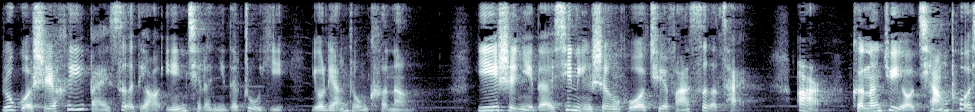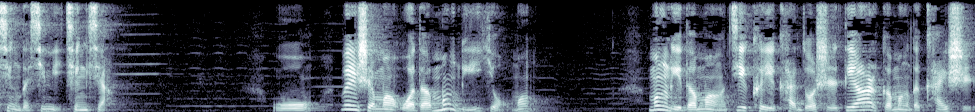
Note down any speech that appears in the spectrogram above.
如果是黑白色调引起了你的注意，有两种可能：一是你的心灵生活缺乏色彩；二可能具有强迫性的心理倾向。五，为什么我的梦里有梦？梦里的梦既可以看作是第二个梦的开始，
